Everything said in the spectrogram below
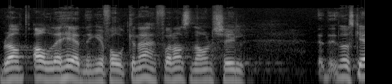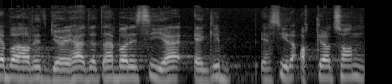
blant alle hedningefolkene for hans navns skyld. Nå skal jeg bare ha litt gøy her. Dette her bare sier jeg egentlig, jeg sier det akkurat sånn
